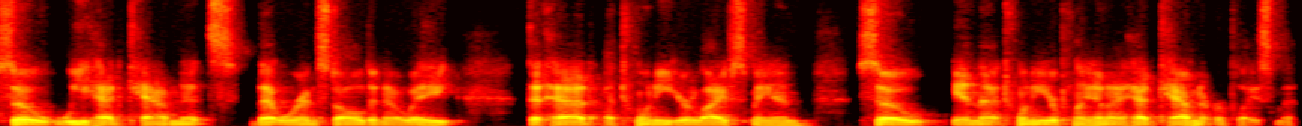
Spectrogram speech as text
So we had cabinets that were installed in 08 that had a 20 year lifespan. So in that 20 year plan, I had cabinet replacement,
